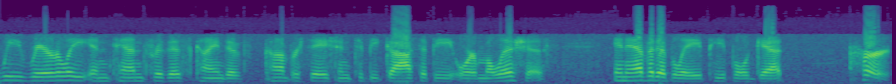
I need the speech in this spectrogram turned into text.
we rarely intend for this kind of conversation to be gossipy or malicious, inevitably people get hurt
